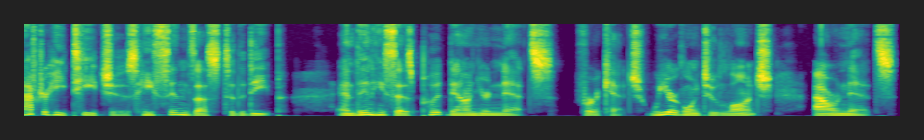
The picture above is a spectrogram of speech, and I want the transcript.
After he teaches, he sends us to the deep. And then he says, Put down your nets for a catch. We are going to launch our nets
